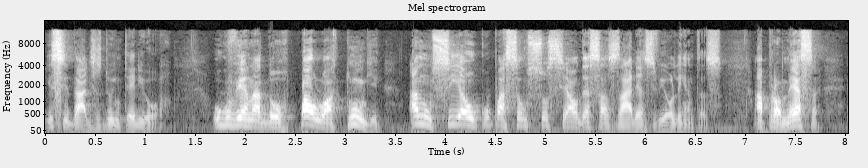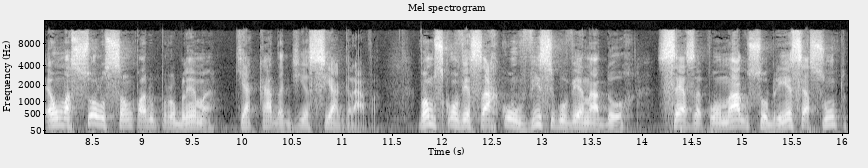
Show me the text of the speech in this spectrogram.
e cidades do interior. O governador Paulo Atung anuncia a ocupação social dessas áreas violentas. A promessa é uma solução para o problema que a cada dia se agrava. Vamos conversar com o vice-governador César Conago sobre esse assunto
